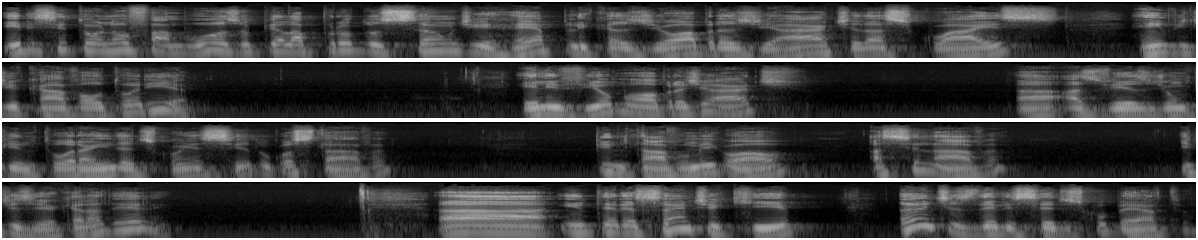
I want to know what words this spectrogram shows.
ele se tornou famoso pela produção de réplicas de obras de arte, das quais reivindicava a autoria. Ele viu uma obra de arte, às vezes de um pintor ainda desconhecido, gostava, pintava uma igual, assinava e dizia que era dele. Ah, interessante que Antes dele ser descoberto,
